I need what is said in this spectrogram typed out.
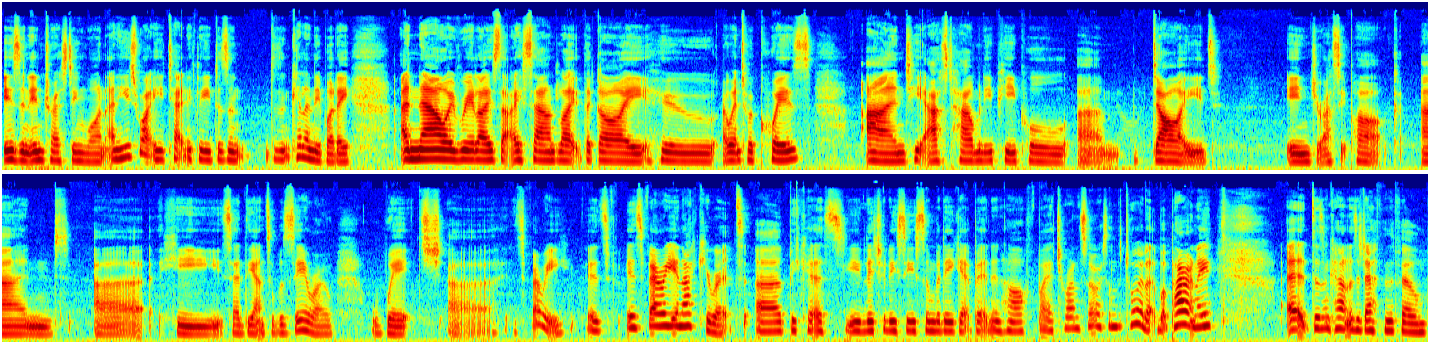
is an interesting one and he's right he technically doesn't doesn't kill anybody and now i realize that i sound like the guy who i went to a quiz and he asked how many people um, died in Jurassic Park, and uh, he said the answer was zero, which uh, is very is is very inaccurate uh, because you literally see somebody get bitten in half by a Tyrannosaurus on the toilet. But apparently, it doesn't count as a death in the film,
